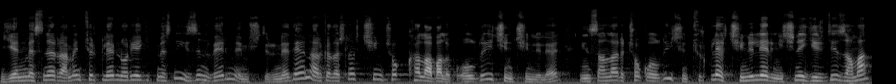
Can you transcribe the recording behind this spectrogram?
yenmesine rağmen Türklerin oraya gitmesine izin vermemiştir. Neden arkadaşlar? Çin çok kalabalık olduğu için Çinliler, insanları çok olduğu için Türkler Çinlilerin içine girdiği zaman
